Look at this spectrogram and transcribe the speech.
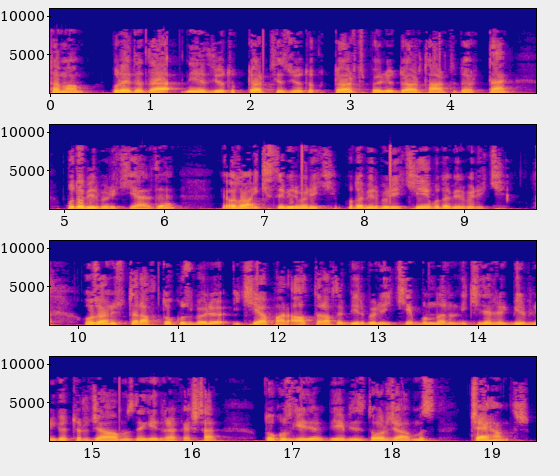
Tamam. Burada da ne yazıyorduk? 4 yazıyorduk. 4 bölü 4 artı 4'ten. Bu da 1 bölü 2 geldi. E o zaman ikisi de 1 bölü 2. Bu da 1 bölü 2, bu da 1 bölü 2. O zaman üst taraf 9 bölü 2 yapar. Alt tarafta 1 bölü 2. Bunların ikileri birbirini götürür. Cevabımız ne gelir arkadaşlar? 9 gelir diyebiliriz. Doğru cevabımız Ceyhan'dır.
